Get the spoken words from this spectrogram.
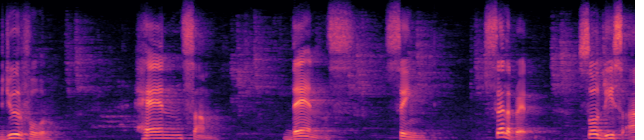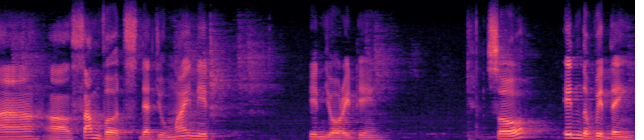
beautiful, handsome, dance, sing, celebrate. So these are uh, some words that you might need in your reading. So, in the wedding,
